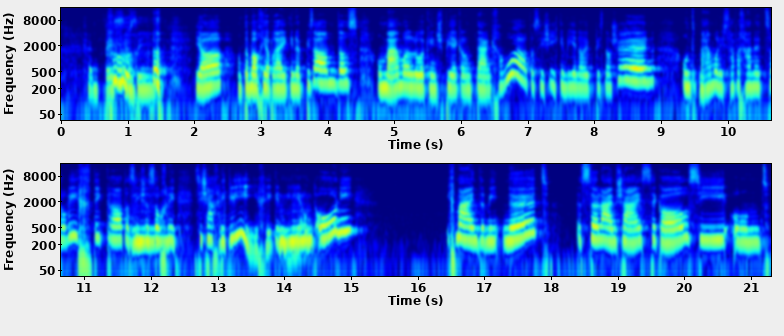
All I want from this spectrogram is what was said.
Könnte besser sein. ja, und dann mache ich aber irgendetwas anderes. Und manchmal schaue ich in den Spiegel und denke, wow, das ist irgendwie noch etwas noch schön. Und manchmal ist es einfach auch nicht so wichtig gerade. Das mm. ist so ein bisschen, es ist auch ein bisschen gleich irgendwie. Mm Und ohne ich meine damit nicht, es soll einem scheißegal sein und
